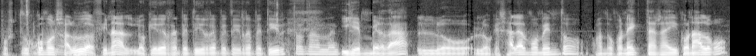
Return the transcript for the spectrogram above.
pues tú como el saludo al final, lo quieres repetir, repetir, repetir. Totalmente. Y en verdad, lo, lo que sale al momento, cuando conectas ahí con algo,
